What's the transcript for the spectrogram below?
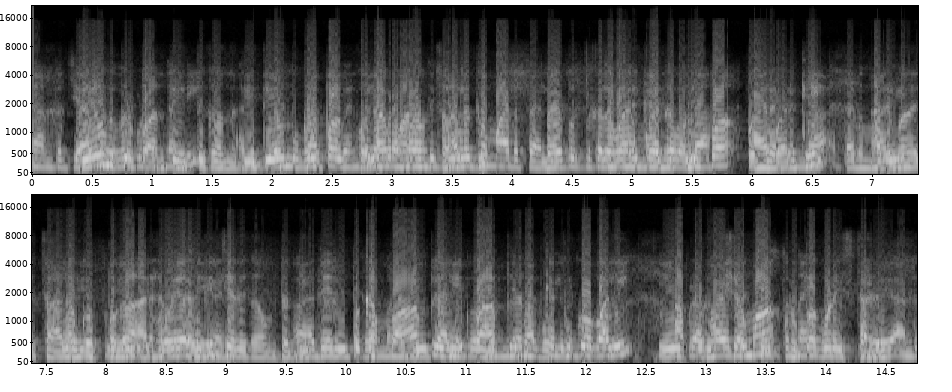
అంత త్యాగం దేవుని కృప అంత? ఎత్తుగా ఉన్నది. దేవుని కృప వాక్యం ఎంత కొలమానం ప్రభావితం చాలా ఒక్క మాట చాలు. భయభక్తులు కల వారికి ఆయన కృప పొందేవారికి అది మనకు చాలా గొప్పగా అర్హత కలిగించేదిగా ఉంటుంది. అదే రీతిగా మన పాపిని ఒప్పుకోవాలి. క్షమ. కృప కూడా ఇస్తాడు. అంటే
